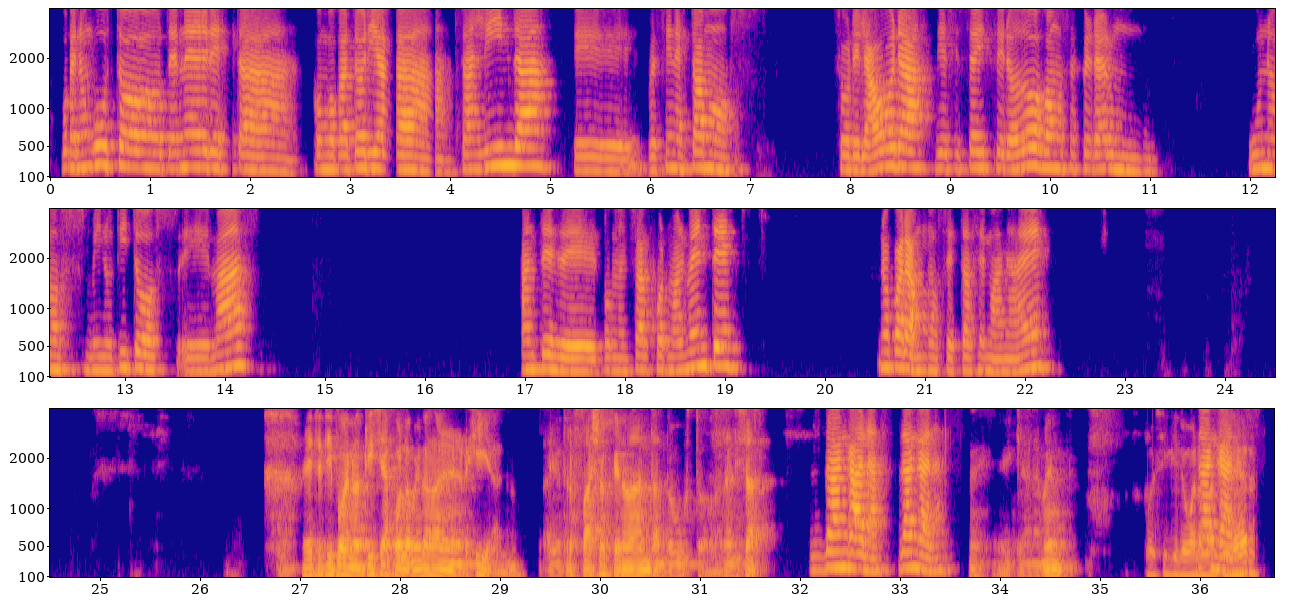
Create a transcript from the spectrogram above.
Bueno, un gusto tener esta convocatoria tan linda. Eh, recién estamos sobre la hora, 16.02, vamos a esperar un- unos minutitos eh, más antes de comenzar formalmente. No paramos esta semana, ¿eh? Este tipo de noticias por lo menos dan energía, ¿no? Hay otros fallos que no dan tanto gusto analizar, Dan ganas, dan ganas, eh, eh, claramente. ¿Vos decís que lo van a mantener? ganas.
